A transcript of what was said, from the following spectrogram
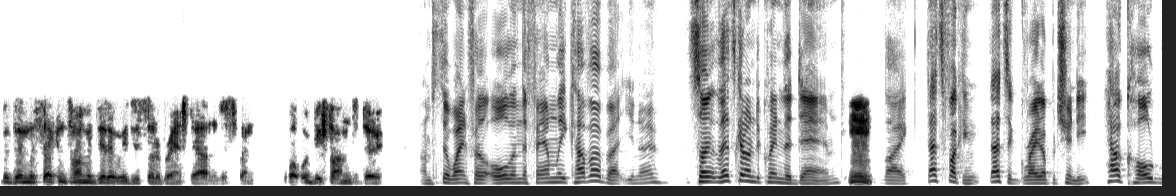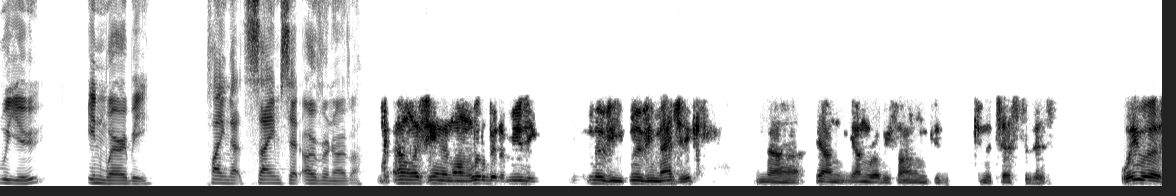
but then the second time we did it, we just sort of branched out and just went, what would be fun to do? I'm still waiting for the All in the Family cover, but you know. So let's get on to Queen of the Damned. Mm. Like that's fucking that's a great opportunity. How cold were you in Werribee playing that same set over and over? Only seen it on a little bit of music, movie, movie magic. And, uh, young, young Robbie Farnham can, can attest to this. We were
